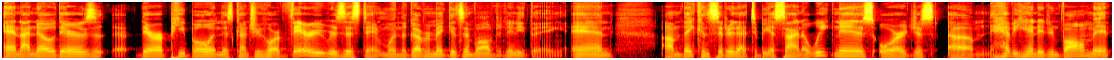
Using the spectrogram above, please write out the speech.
And I know there's there are people in this country who are very resistant when the government gets involved in anything, and um, they consider that to be a sign of weakness or just um, heavy-handed involvement.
